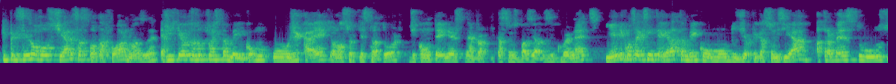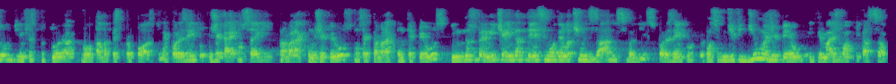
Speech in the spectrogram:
que precisam hostear essas plataformas. Né? A gente tem outras opções também, como o GKE, que é o nosso orquestrador de containers né, para aplicações baseadas em Kubernetes, e ele consegue se integrar também com o mundo de aplicações IA através do uso de infraestrutura voltada para esse propósito. Né? Por exemplo, o GKE consegue trabalhar com GPUs, consegue trabalhar com TPUs e nos permite ainda ter esse modelo otimizado em cima disso. Por exemplo, eu consigo dividir uma GPU entre mais de uma aplicação.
